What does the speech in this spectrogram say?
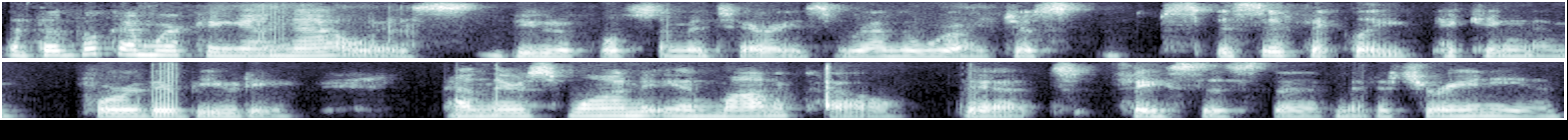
The book I'm working on now is beautiful cemeteries around the world, just specifically picking them for their beauty. And there's one in Monaco that faces the Mediterranean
